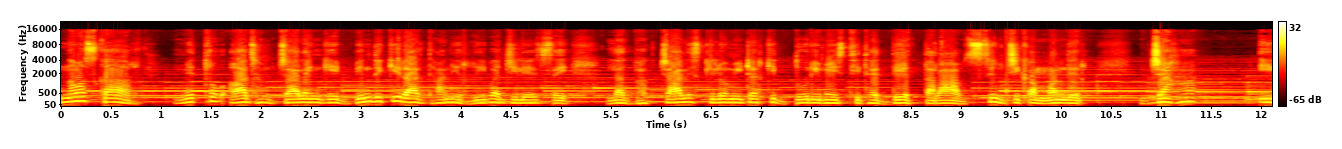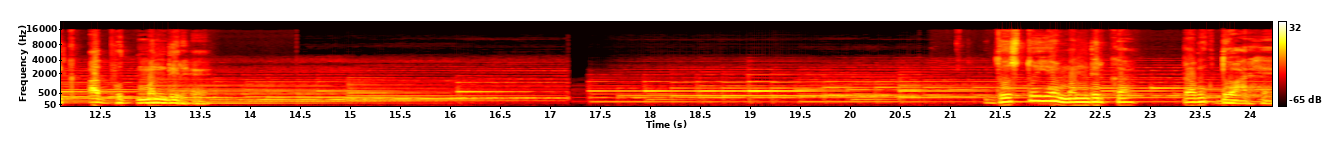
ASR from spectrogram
नमस्कार, मित्रों, आज हम चलेंगे बिंद की राजधानी रीवा ज़िले से लगभग 40 किलोमीटर की दूरी में स्थित है देव तालाब, शिव जी का मंदिर, जहाँ एक अद्भुत मंदिर है। दोस्तों, यह मंदिर का प्रमुख द्वार है।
